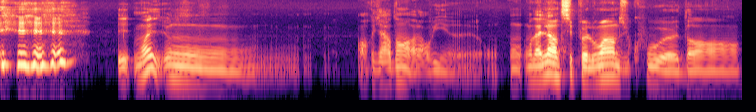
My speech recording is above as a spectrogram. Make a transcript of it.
et moi, en regardant, alors oui, euh, on, allait un petit peu loin du coup euh, dans,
